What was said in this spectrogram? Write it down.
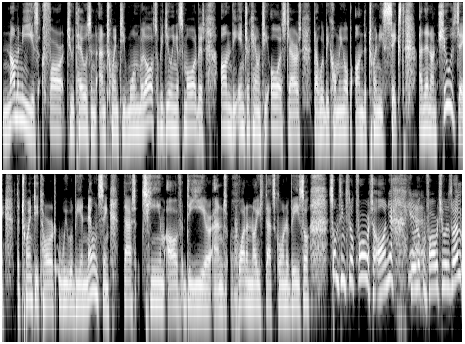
nominees for 2021. We'll also be doing a small bit on the Intercounty All Stars that will be coming up on the 26th. And then on Tuesday, the 23rd, we will be announcing that Team of the Year and what a night that's going to be. So something to look forward to, Anya. You're looking forward to it as well.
